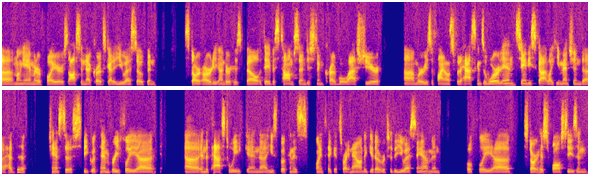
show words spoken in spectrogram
uh, among amateur players. Austin Eckroat's got a U.S. Open start already under his belt. Davis Thompson, just incredible last year, um, where he was a finalist for the Haskins Award. And Sandy Scott, like you mentioned, uh, had the chance to speak with him briefly uh, uh in the past week, and uh, he's booking his plane tickets right now to get over to the USAM and hopefully uh, start his fall season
